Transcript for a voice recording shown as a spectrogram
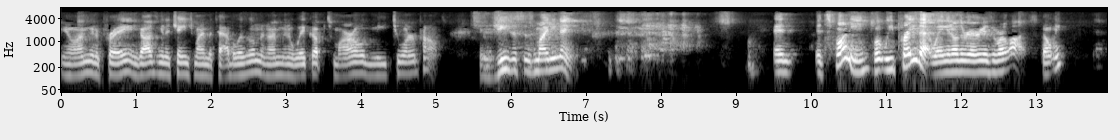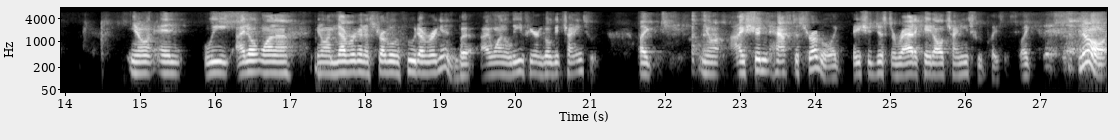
you know, I'm going to pray, and God's going to change my metabolism, and I'm going to wake up tomorrow and be 200 pounds in Jesus' mighty name. And it's funny, but we pray that way in other areas of our lives, don't we? You know, and we, I don't want to, you know, I'm never going to struggle with food ever again, but I want to leave here and go get Chinese food. Like, you know, I shouldn't have to struggle. Like, they should just eradicate all Chinese food places. Like, no,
